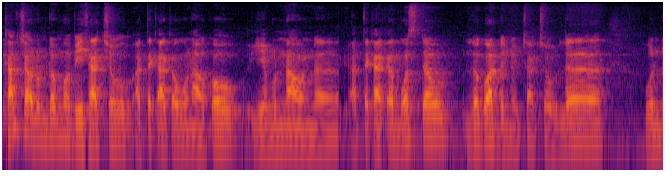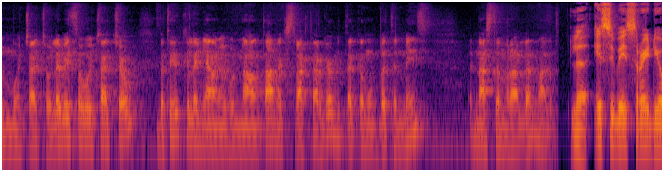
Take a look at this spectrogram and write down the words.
ካልቻሉም ደግሞ ቤታቸው አጠቃቀሙን አውቀው የቡናውን አጠቃቀም ወስደው ለጓደኞቻቸው፣ ለወንድሞቻቸው፣ ለቤተሰቦቻቸው በትክክለኛ የቡናውን ጣዕም extract አድርገው የሚጠቀሙበትን means እናስተምራለን ማለት ነው። ለ SBS ሬዲዮ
